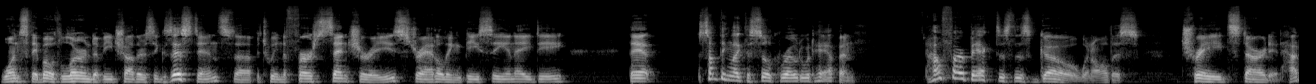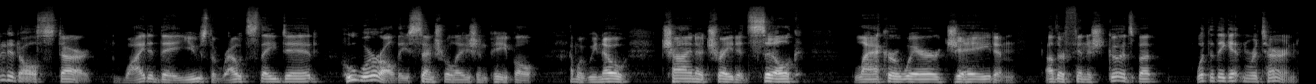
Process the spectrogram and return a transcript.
Once they both learned of each other's existence uh, between the first centuries, straddling BC and AD, that something like the Silk Road would happen. How far back does this go when all this trade started? How did it all start? Why did they use the routes they did? Who were all these Central Asian people? I mean, we know China traded silk, lacquerware, jade, and other finished goods, but what did they get in return?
